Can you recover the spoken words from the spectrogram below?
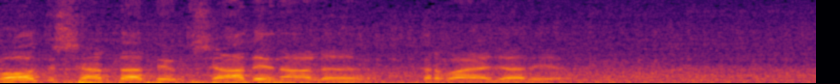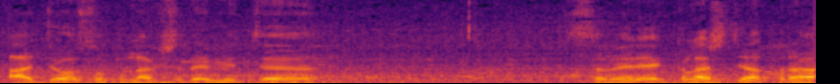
ਬਹੁਤ ਸ਼ਰਧਾ ਤੇ ਉਤਸ਼ਾਹ ਦੇ ਨਾਲ ਕਰਵਾਇਆ ਜਾ ਰਿਹਾ ਅੱਜ ਉਸ ਉਪਲਕਸ਼ ਦੇ ਵਿੱਚ ਸਵੇਰੇ ਕਲਸ਼ ਯਾਤਰਾ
